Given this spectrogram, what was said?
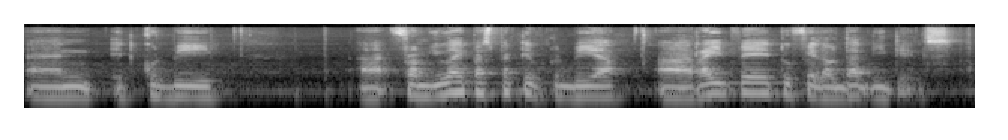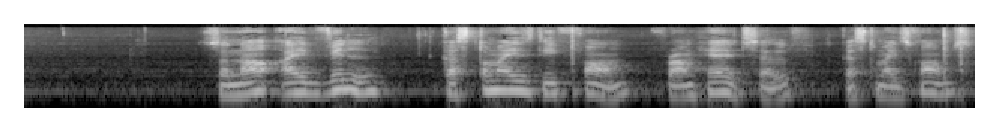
and it could be uh, from UI perspective could be a, a right way to fill out the details. So now I will customize the form from here itself, customize forms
